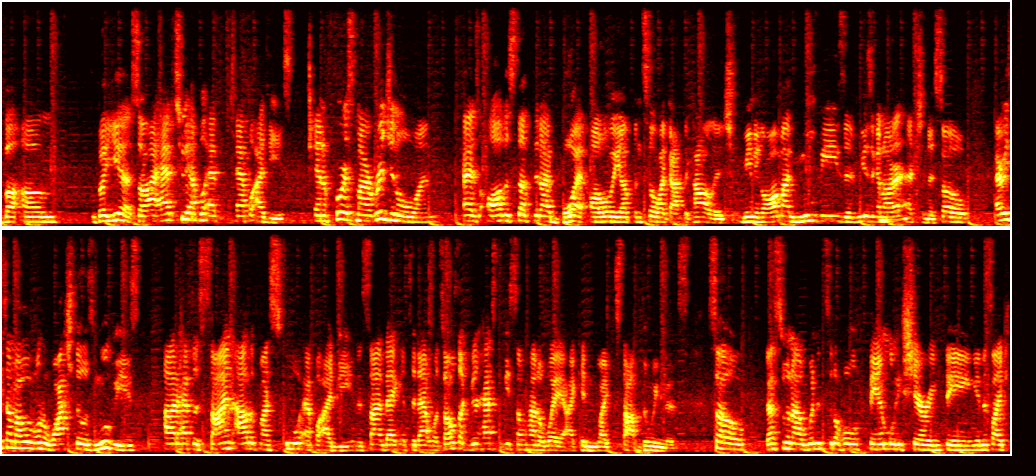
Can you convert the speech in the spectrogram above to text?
But um, but yeah. So I have two Apple Apple IDs, and of course my original one has all the stuff that I bought all the way up until I got to college, meaning all my movies and music and all that extraness. So every time I would want to watch those movies, I'd have to sign out of my school Apple ID and then sign back into that one. So I was like, there has to be some kind of way I can like stop doing this. So that's when I went into the whole family sharing thing, and it's like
